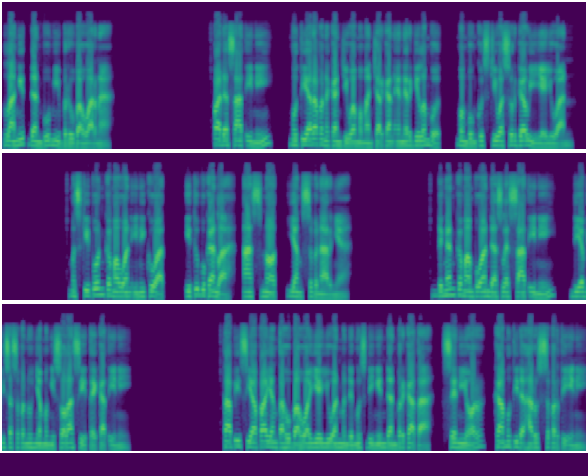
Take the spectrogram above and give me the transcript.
langit dan bumi berubah warna. Pada saat ini, Mutiara penekan jiwa memancarkan energi lembut, membungkus jiwa surgawi Ye Yuan. Meskipun kemauan ini kuat, itu bukanlah Asnot yang sebenarnya. Dengan kemampuan Dasles saat ini, dia bisa sepenuhnya mengisolasi tekad ini. Tapi siapa yang tahu bahwa Ye Yuan mendengus dingin dan berkata, Senior, kamu tidak harus seperti ini.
